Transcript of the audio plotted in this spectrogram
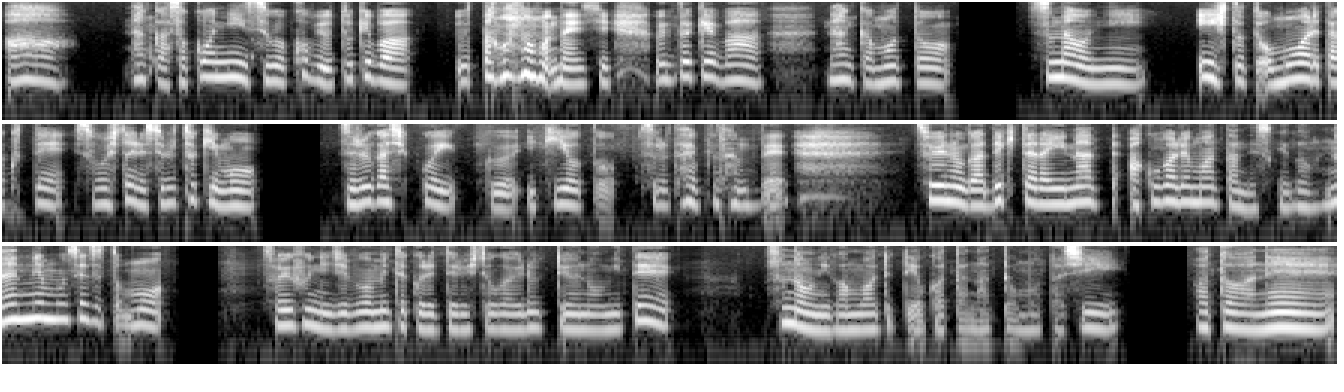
ああ、なんかそこにすごい媚び売っとけば、売ったこともないし、売っとけば、なんかもっと素直にいい人って思われたくて、そうしたりする時も、ずる賢く生きようとするタイプなんで、そういうのができたらいいなって憧れもあったんですけど、何年もせずとも、そういう風に自分を見てくれてる人がいるっていうのを見て、素直に頑張っててよかったなって思ったし、あとはね、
